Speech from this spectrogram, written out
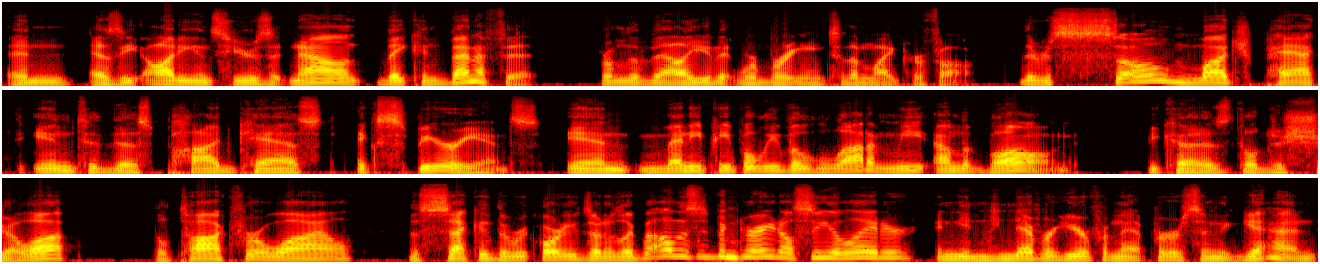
And as the audience hears it now, they can benefit from the value that we're bringing to the microphone. There's so much packed into this podcast experience, and many people leave a lot of meat on the bone because they'll just show up, they'll talk for a while. The second the recording's done, it's like, oh, this has been great. I'll see you later. And you never hear from that person again.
